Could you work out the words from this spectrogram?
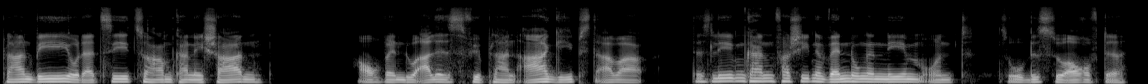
Plan B oder C zu haben kann nicht schaden. Auch wenn du alles für Plan A gibst, aber das Leben kann verschiedene Wendungen nehmen und so bist du auch auf der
